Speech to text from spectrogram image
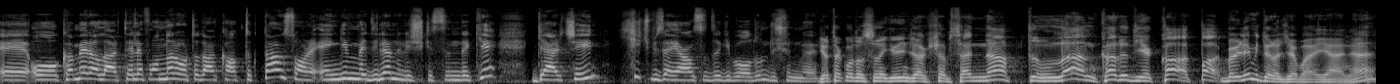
e, o kameralar, telefonlar ortadan kalktıktan sonra Engin ve Dilan ilişkisindeki gerçeğin hiç bize yansıdığı gibi olduğunu düşünmüyorum. Yatak odasına girince akşam sen ne yaptın lan karı diye kat böyle midir acaba yani?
